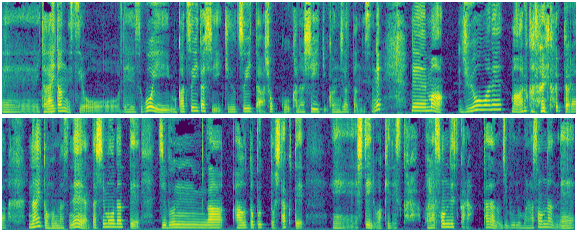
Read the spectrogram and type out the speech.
えー、いただいたんですよ。ですごいムカついたし傷ついたショック悲しいっていう感じだったんですよね。でまあ需要はね、まああるかないかったらないと思いますね。私もだって自分がアウトプットしたくて、えー、しているわけですから、マラソンですから、ただの自分のマラソンなんで、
